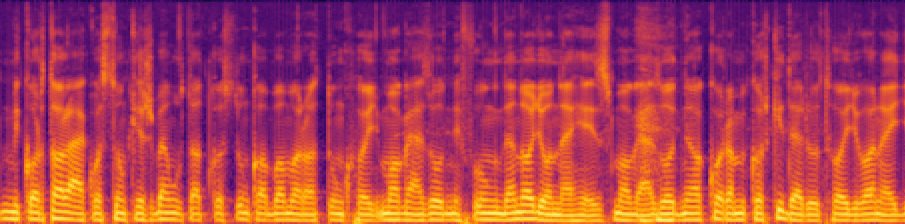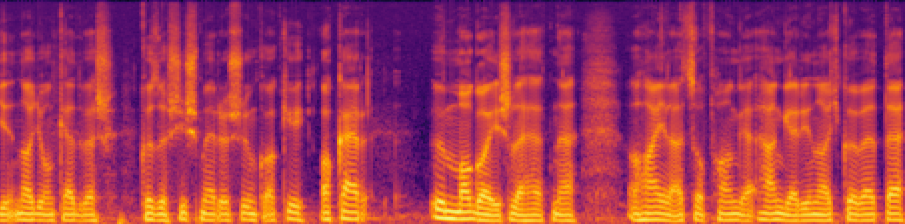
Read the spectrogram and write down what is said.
Mikor találkoztunk és bemutatkoztunk, abban maradtunk, hogy magázódni fogunk, de nagyon nehéz magázódni akkor, amikor kiderült, hogy van egy nagyon kedves közös ismerősünk, aki akár önmaga is lehetne a Highlights of Hungary nagykövete.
